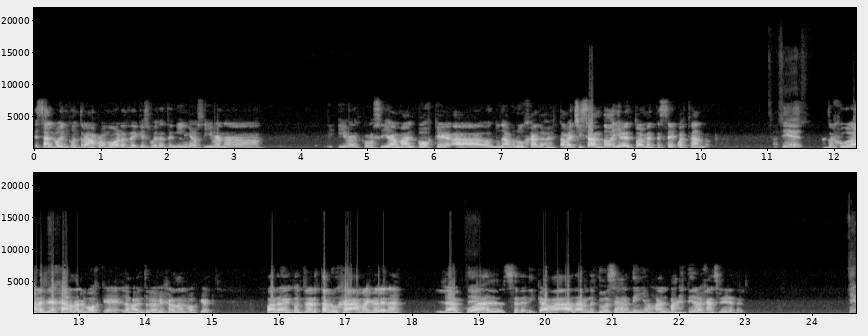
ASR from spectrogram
salvo que encontraron rumores de que supuestamente niños iban a. iban, ¿cómo se llama?, al bosque, a donde una bruja los estaba hechizando y eventualmente secuestrando. Así es. Nuestros jugadores viajaron al bosque, los aventureros viajaron al bosque para encontrar a esta bruja, a Magdalena, la cual se dedicaba a darles dulces a los niños, al más estilo de Hansel y Gretel. Sí,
